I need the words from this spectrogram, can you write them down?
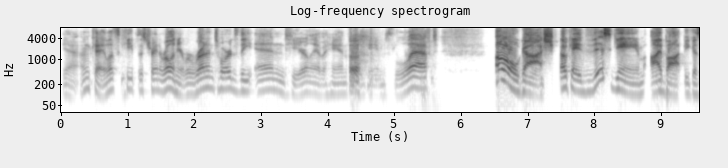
Yeah. Okay. Let's keep this train rolling here. We're running towards the end here. Only have a handful of games left. Oh gosh. Okay. This game I bought because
